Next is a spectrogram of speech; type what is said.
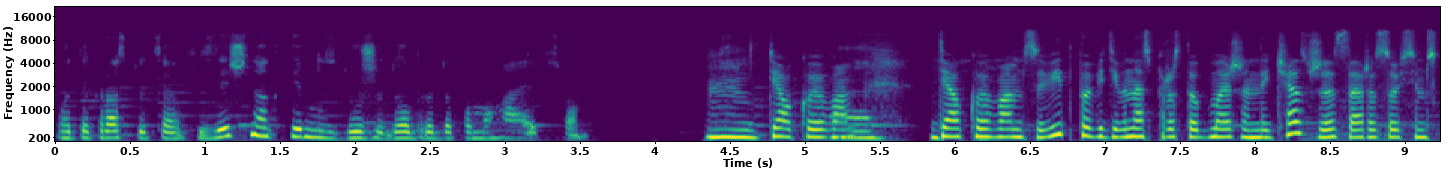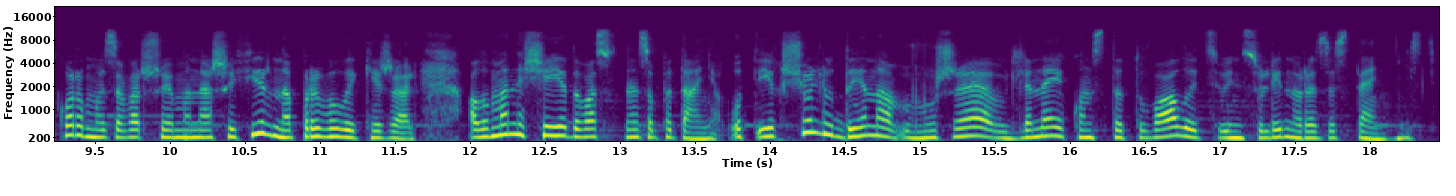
От якраз то ця фізична активність дуже добре допомагає цьому. Дякую вам. Е, Дякую вам за відповіді. В нас просто обмежений час. Вже зараз зовсім скоро ми завершуємо наш ефір на превеликий жаль. Але в мене ще є до вас одне запитання. От якщо людина вже для неї констатували цю інсулінорезистентність,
